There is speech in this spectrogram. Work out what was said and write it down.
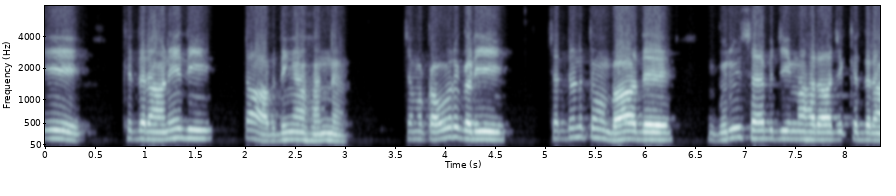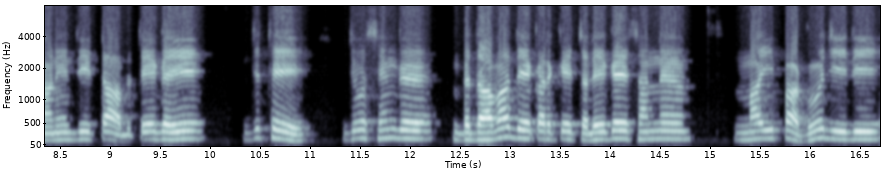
ਇਹ ਖਿਦਰਾਣੇ ਦੀ ਢਾਬ ਦੀਆਂ ਹਨ। ਚਮਕੌਰ ਗੜੀ ਛੱਡਣ ਤੋਂ ਬਾਅਦ ਗੁਰੂ ਸਾਹਿਬ ਜੀ ਮਹਾਰਾਜ ਖਿਦਰਾਣੇ ਦੀ ਢਾਬ ਤੇ ਗਏ, ਜਿੱਥੇ ਜੋ ਸਿੰਘ ਬਦਾਵਾ ਦੇ ਕਰਕੇ ਚਲੇ ਗਏ ਸਨ, ਮਾਈ ਭਾਗੋ ਜੀ ਦੀ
